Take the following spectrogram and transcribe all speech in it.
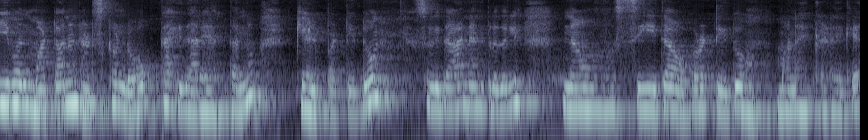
ಈ ಒಂದು ಮಠನ ನಡೆಸ್ಕೊಂಡು ಹೋಗ್ತಾ ಇದ್ದಾರೆ ಅಂತಲೂ ಕೇಳ್ಪಟ್ಟಿದ್ದು. ಸೊ ಇದಾದ ನಂತರದಲ್ಲಿ ನಾವು ಸೀದಾ ಹೊರಟಿದ್ದು ಮನೆ ಕಡೆಗೆ.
